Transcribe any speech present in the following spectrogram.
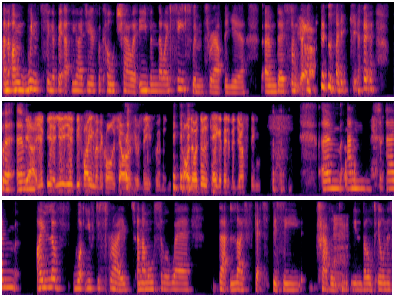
and I'm wincing a bit at the idea of a cold shower, even though I sea swim throughout the year. Um, there's something yeah. like, but um, yeah, you'd be you, would be fine with a cold shower if you're sea swimming, although it does take a bit of adjusting. um, and um, I love what you've described, and I'm also aware that life gets busy, travel can mm. be involved, illness.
